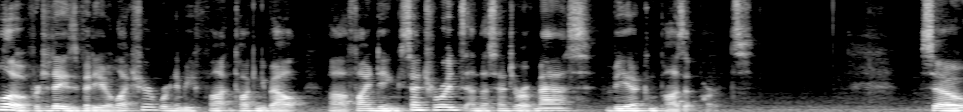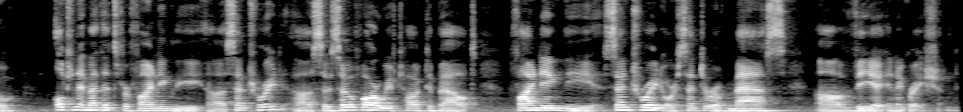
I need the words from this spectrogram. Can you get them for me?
Hello, for today's video lecture, we're going to be talking about uh, finding centroids and the center of mass via composite parts. So, alternate methods for finding the uh, centroid. Uh, so, so far we've talked about finding the centroid or center of mass uh, via integration.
